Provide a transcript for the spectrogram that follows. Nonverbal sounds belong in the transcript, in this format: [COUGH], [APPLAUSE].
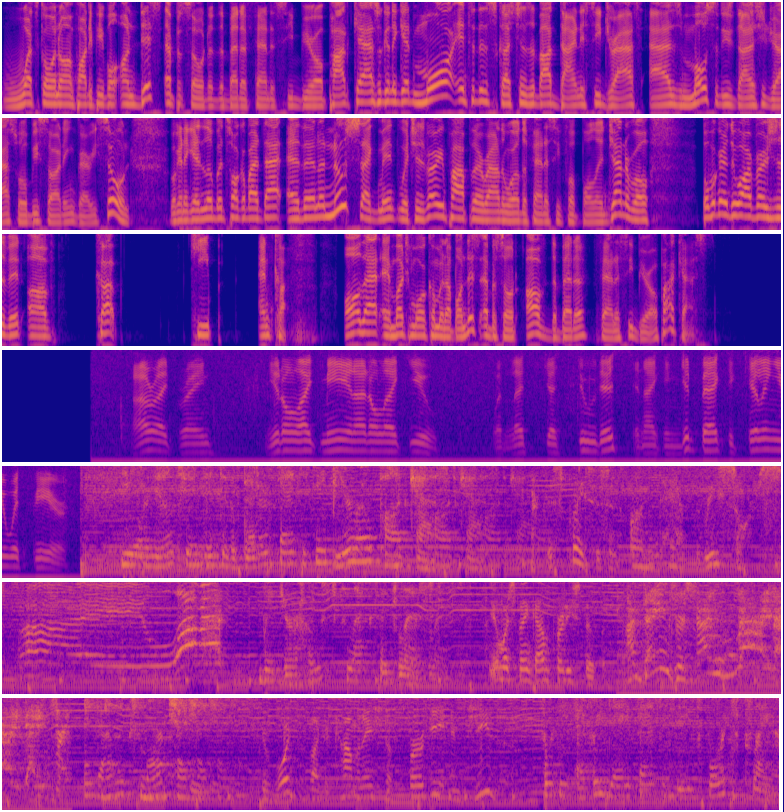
What's going on, party people? On this episode of the Better Fantasy Bureau podcast, we're going to get more into the discussions about dynasty drafts, as most of these dynasty drafts will be starting very soon. We're going to get a little bit talk about that, and then a new segment, which is very popular around the world of fantasy football in general. But we're going to do our version of it of cup, keep, and cuff. All that and much more coming up on this episode of the Better Fantasy Bureau podcast. All right, Brain. You don't like me, and I don't like you. But let's just do this, and I can get back to killing you with beer. You are now tuned into the Better Fantasy Bureau podcast. podcast. This place is an untapped resource. I love it! With your host, Flexa Bliss, You must think I'm pretty stupid. I'm dangerous. I'm very, very dangerous. and Alex Marchetti. Your voice is like a combination of Fergie and Jesus. For the everyday fantasy sports player.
